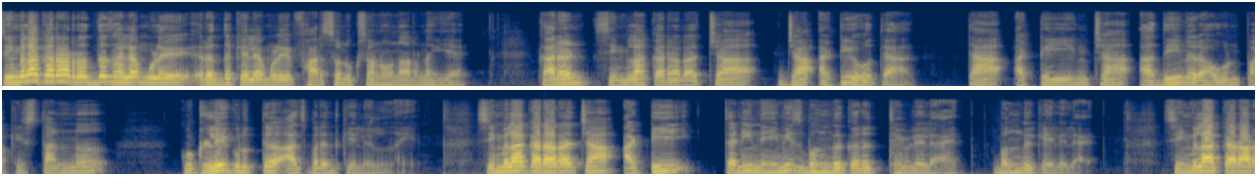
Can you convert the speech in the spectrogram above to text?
सिमला करार रद्द झाल्यामुळे रद्द केल्यामुळे फारसं नुकसान होणार नाही आहे कारण सिमला कराराच्या ज्या अटी होत्या त्या अटींच्या अधीन राहून पाकिस्ताननं कुठलंही कृत्य आजपर्यंत केलेलं नाही. सिमला कराराच्या अटी त्यांनी नेहमीच भंग करत ठेवलेल्या आहेत भंग केलेल्या आहेत. सिमला करार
